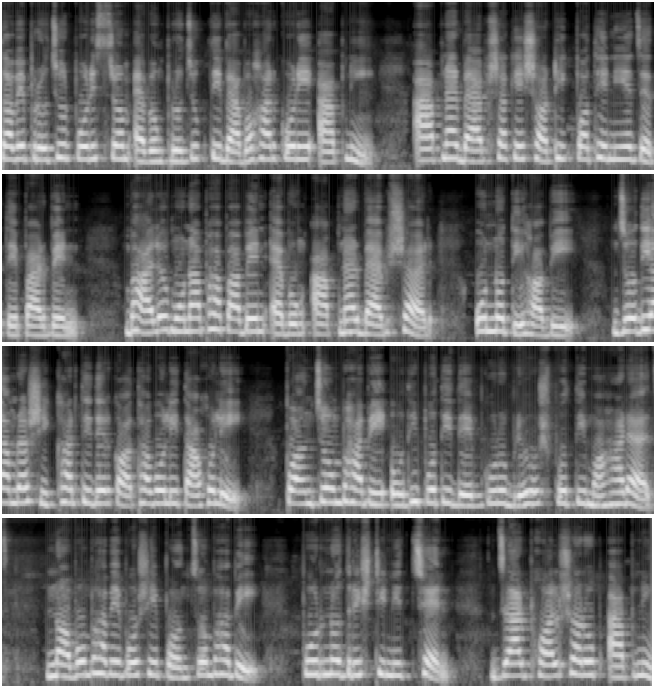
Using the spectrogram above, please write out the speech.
তবে প্রচুর পরিশ্রম এবং প্রযুক্তি ব্যবহার করে আপনি আপনার ব্যবসাকে সঠিক পথে নিয়ে যেতে পারবেন। ভালো মুনাফা পাবেন এবং আপনার ব্যবসার উন্নতি হবে। যদি আমরা শিক্ষার্থীদের কথা বলি, তাহলে পঞ্চমভাবে অধিপতি দেবগুরু বৃহস্পতি মহারাজ নবমভাবে বসে পঞ্চমভাবে পূর্ণ দৃষ্টি নিচ্ছেন, যার ফলস্বরূপ আপনি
